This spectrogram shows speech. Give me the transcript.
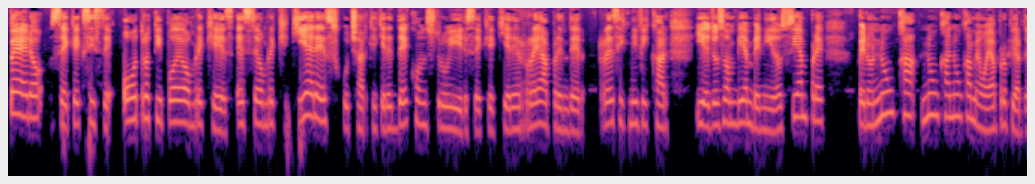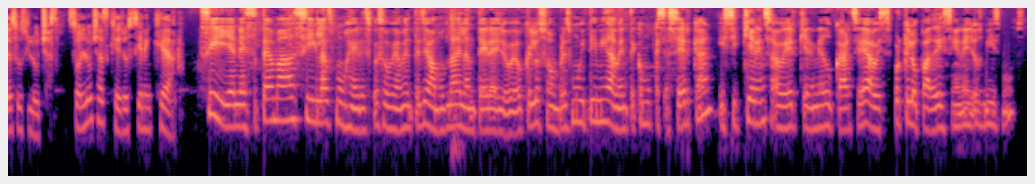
pero sé que existe otro tipo de hombre que es este hombre que quiere escuchar, que quiere deconstruirse, que quiere reaprender, resignificar y ellos son bienvenidos siempre pero nunca, nunca, nunca me voy a apropiar de sus luchas. Son luchas que ellos tienen que dar. Sí, en este tema sí las mujeres pues obviamente llevamos la delantera y yo veo que los hombres muy tímidamente como que se acercan y sí quieren saber, quieren educarse, a veces porque lo padecen ellos mismos,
